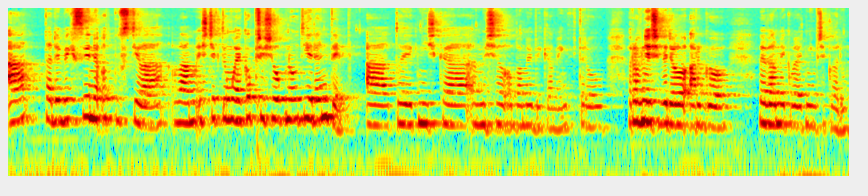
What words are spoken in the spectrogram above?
A tady bych si neodpustila vám ještě k tomu jako přišoupnout jeden tip. A to je knížka Michelle Obamy Becoming, kterou rovněž vydalo Argo ve velmi kvalitním překladu.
